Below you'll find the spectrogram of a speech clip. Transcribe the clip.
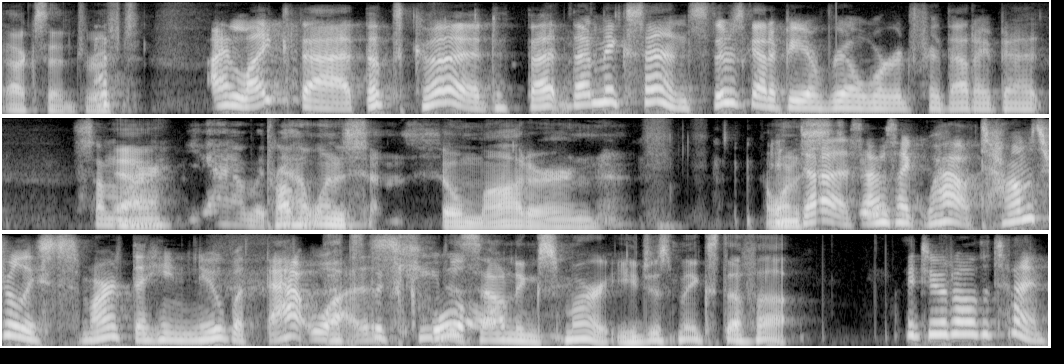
Accent drift. I like that. That's good. That that makes sense. There's got to be a real word for that. I bet somewhere. Yeah, but Probably. that one sounds so modern. I It want does. I was like, wow, Tom's really smart that he knew what that was. That's the key Cool. to sounding smart. You just make stuff up. I do it all the time.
